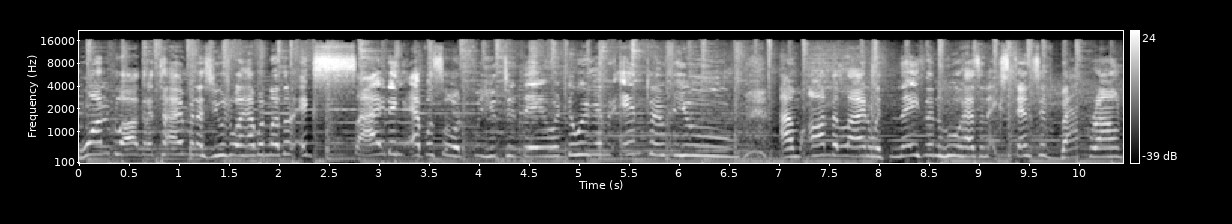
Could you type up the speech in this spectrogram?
one blog at a time. And as usual, I have another exciting episode for you today. We're doing an interview. I'm on the line with Nathan, who has an extensive background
